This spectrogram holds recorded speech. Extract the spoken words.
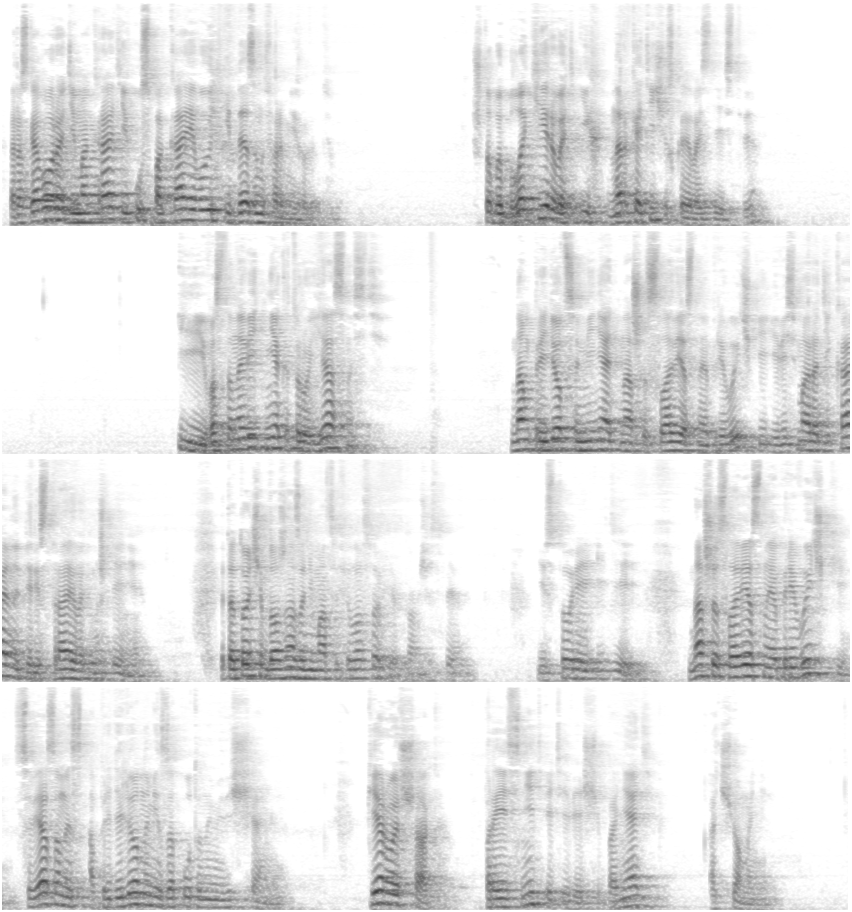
Разговоры о демократии успокаивают и дезинформируют. Чтобы блокировать их наркотическое воздействие и восстановить некоторую ясность, нам придется менять наши словесные привычки и весьма радикально перестраивать мышление. Это то, чем должна заниматься философия в том числе. История идей. Наши словесные привычки связаны с определенными запутанными вещами. Первый шаг – прояснить эти вещи, понять, о чем они.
